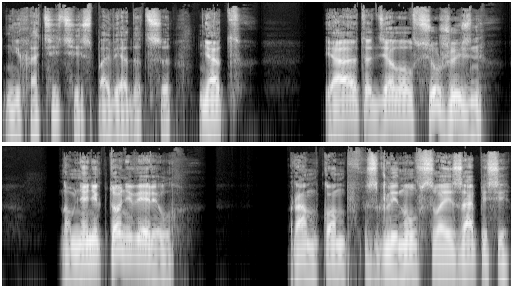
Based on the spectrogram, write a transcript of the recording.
«Не хотите исповедаться?» «Нет, я это делал всю жизнь, но мне никто не верил». Рамкомп взглянул в свои записи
